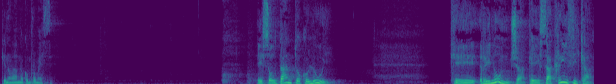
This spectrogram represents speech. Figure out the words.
che non hanno compromessi. E soltanto colui che rinuncia, che sacrifica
